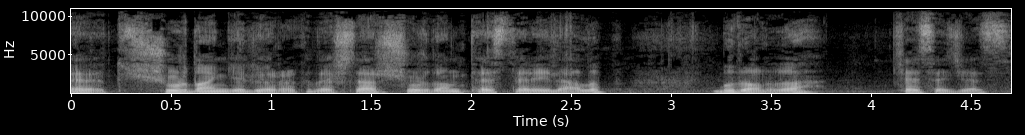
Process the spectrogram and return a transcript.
Evet şuradan geliyor arkadaşlar. Şuradan testereyle alıp bu dalı da keseceğiz.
